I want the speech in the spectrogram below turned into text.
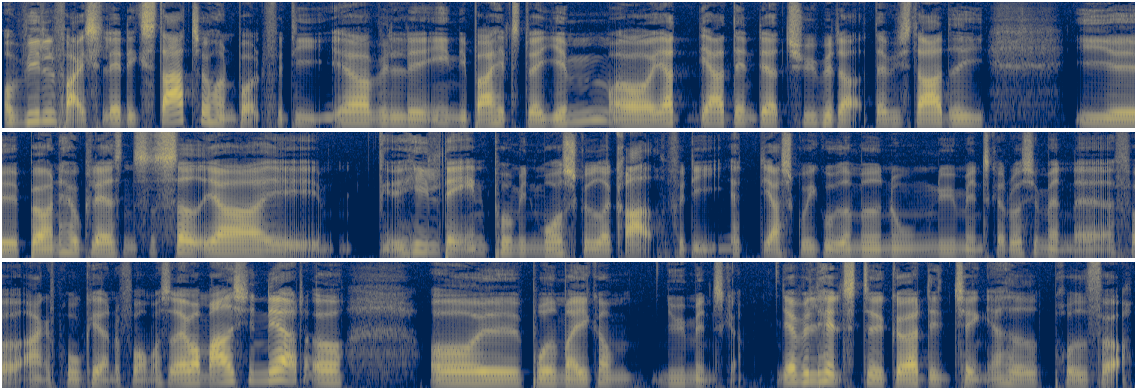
og ville faktisk slet ikke starte til håndbold, fordi jeg ville egentlig bare helst være hjemme, og jeg, jeg er den der type, der, da vi startede i, i øh, børnehaveklassen, så sad jeg øh, hele dagen på min mors skød og græd, fordi at jeg skulle ikke ud og møde nogle nye mennesker. Det var simpelthen øh, for angstprovokerende for mig. Så jeg var meget genert og, og øh, brød mig ikke om nye mennesker. Jeg ville helst øh, gøre de ting, jeg havde prøvet før.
